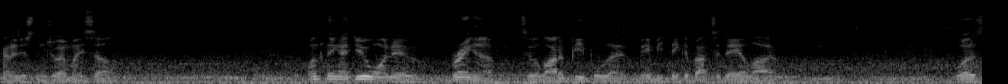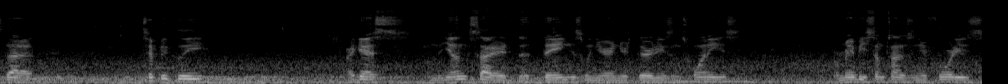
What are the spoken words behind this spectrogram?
kind of just enjoy myself. One thing I do want to bring up to a lot of people that made me think about today a lot was that typically, I guess, on the young side of the things, when you're in your 30s and 20s, or maybe sometimes in your 40s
